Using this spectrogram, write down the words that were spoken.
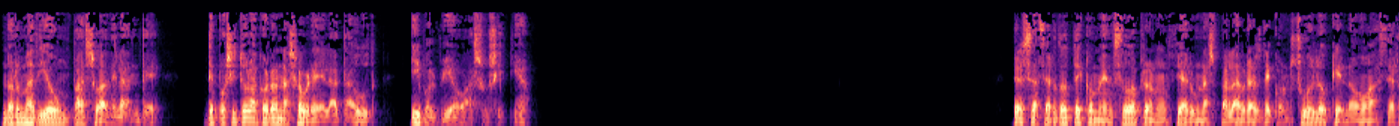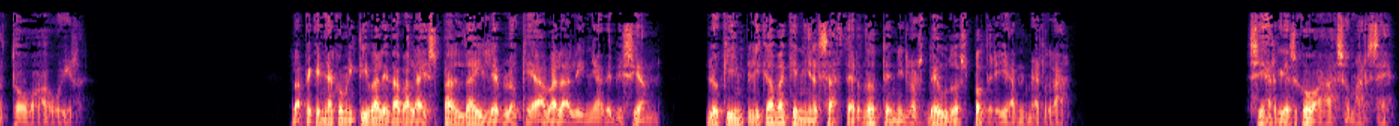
Norma dio un paso adelante, depositó la corona sobre el ataúd y volvió a su sitio. El sacerdote comenzó a pronunciar unas palabras de consuelo que no acertó a oír. La pequeña comitiva le daba la espalda y le bloqueaba la línea de visión, lo que implicaba que ni el sacerdote ni los deudos podrían verla. Se arriesgó a asomarse,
